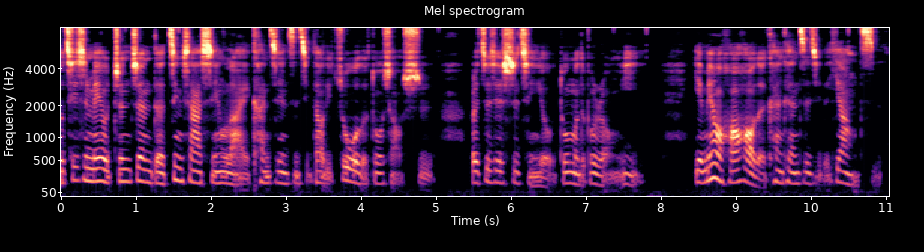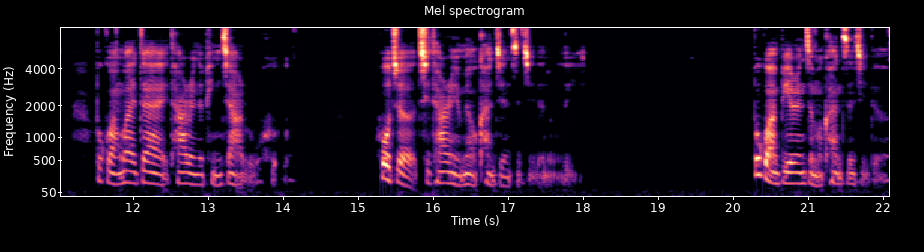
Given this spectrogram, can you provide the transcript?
我其实没有真正的静下心来看见自己到底做了多少事，而这些事情有多么的不容易，也没有好好的看看自己的样子，不管外在他人的评价如何，或者其他人有没有看见自己的努力，不管别人怎么看自己的，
